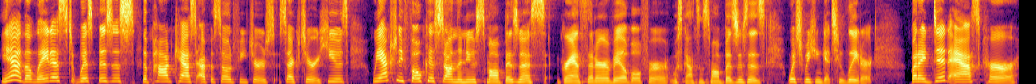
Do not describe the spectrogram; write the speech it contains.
Yeah, the latest WisBusiness, the podcast episode features Secretary Hughes. We actually focused on the new small business grants that are available for Wisconsin small businesses, which we can get to later. But I did ask her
